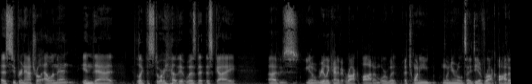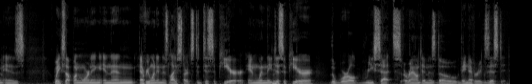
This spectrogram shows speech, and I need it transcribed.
a supernatural element in that like the story of it was that this guy uh, who's you know really kind of at rock bottom or what a 21 year old's idea of rock bottom is wakes up one morning and then everyone in his life starts to disappear and when they disappear the world resets around him as though they never existed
